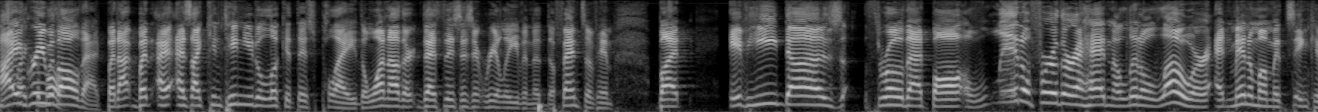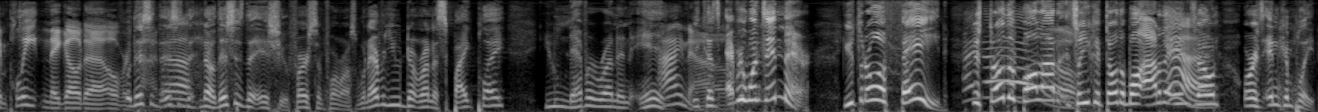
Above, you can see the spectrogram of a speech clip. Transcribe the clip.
I agree with all that, but I, but I, as I continue to look at this play, the one other that this isn't really even a defense of him, but if he does throw that ball a little further ahead and a little lower, at minimum it's incomplete and they go to overtime. Well, this is this is the, no. This is the issue. First and foremost, whenever you don't run a spike play, you never run an in. I know. because everyone's in there. You throw a fade. I Just throw the ball know. out, so you can throw the ball out of the Yeah. end zone, or it's incomplete,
